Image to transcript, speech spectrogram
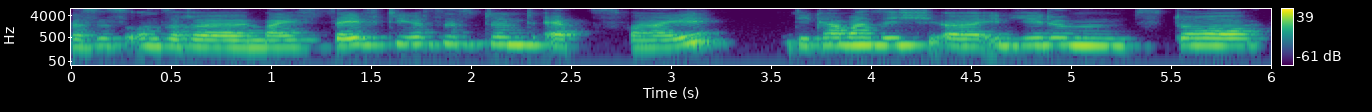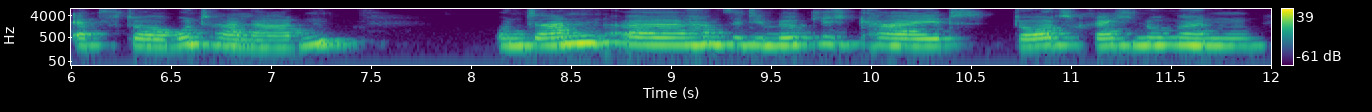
das ist unsere My Safety Assistant App 2. Die kann man sich äh, in jedem Store, App Store runterladen. Und dann äh, haben Sie die Möglichkeit, dort Rechnungen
